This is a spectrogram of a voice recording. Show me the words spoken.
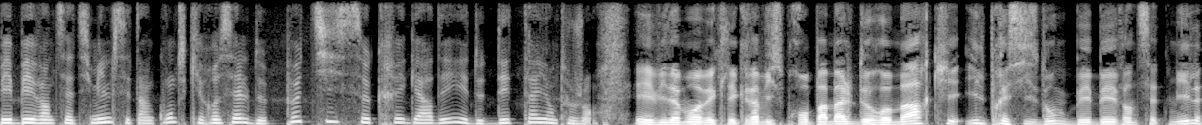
BB27000, c'est un compte qui recèle de petits secrets gardés et de détails en tout genre. Et évidemment, avec les grèves, il se prend pas mal de remarques. Il précise donc, bébé 27000,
